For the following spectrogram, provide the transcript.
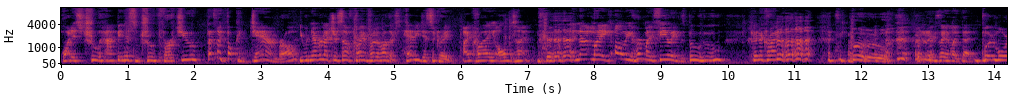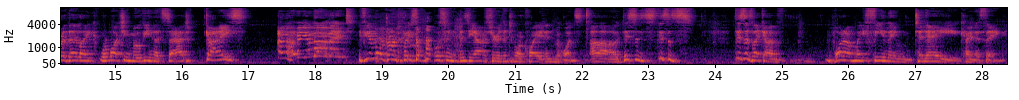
what is true happiness and true virtue. That's my fucking jam, bro. You would never let yourself cry in front of others. Heavy disagree. I cry all the time, and not like, oh, you hurt my feelings, boo hoo. Gonna cry. Boo! I say it like that. But more than like we're watching a movie and it's sad. Guys, I'm having a moment. If you're more drawn to places with bustling and busy atmospheres into more quiet, intimate ones, uh, this is this is this is like a what am I feeling today kind of thing.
